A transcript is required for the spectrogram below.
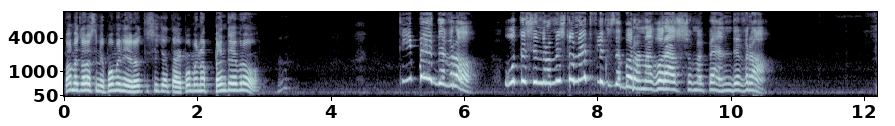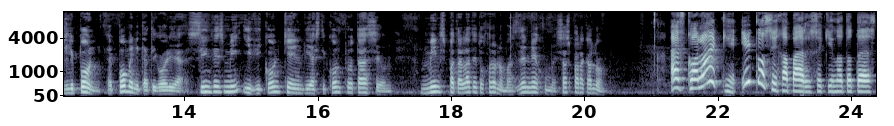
Πάμε τώρα στην επόμενη ερώτηση για τα επόμενα 5 ευρώ. Τι 5 ευρώ! Ούτε συνδρομή στο Netflix δεν μπορώ να αγοράσω με 5 ευρώ. Λοιπόν, επόμενη κατηγορία. Σύνδεσμοι ειδικών και ενδιαστικών προτάσεων. Μην σπαταλάτε το χρόνο μας. Δεν έχουμε. Σας παρακαλώ. Ευκολάκι, 20 είχα πάρει σε εκείνο το τεστ.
